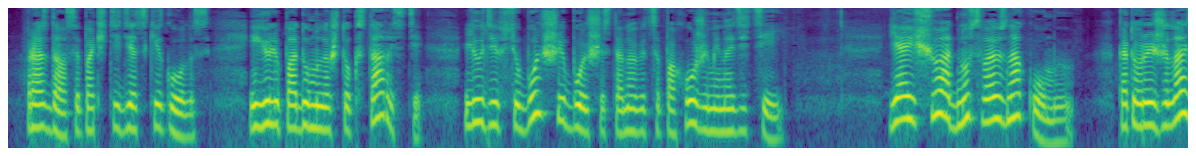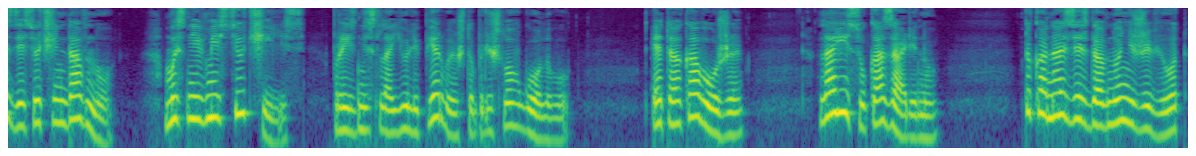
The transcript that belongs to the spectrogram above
— раздался почти детский голос, и Юля подумала, что к старости люди все больше и больше становятся похожими на детей. «Я ищу одну свою знакомую, которая жила здесь очень давно. Мы с ней вместе учились», — произнесла Юля первое, что пришло в голову. «Это кого же?» «Ларису Казарину». «Так она здесь давно не живет.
